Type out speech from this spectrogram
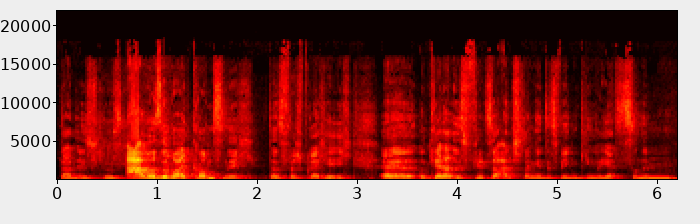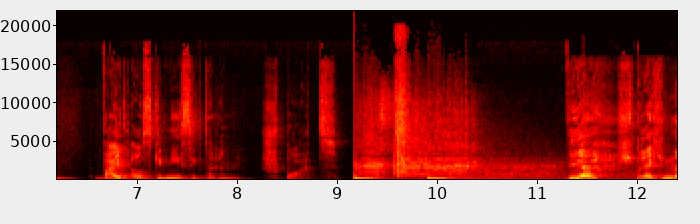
Dann ist Schluss. Aber so weit kommt es nicht, das verspreche ich. Äh, und Klettern ist viel zu anstrengend, deswegen gehen wir jetzt zu einem weitaus gemäßigteren Sport. Wir sprechen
